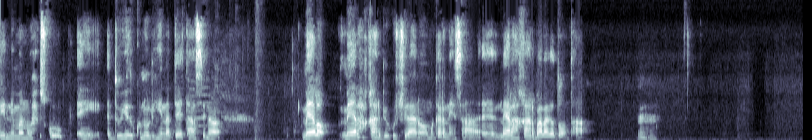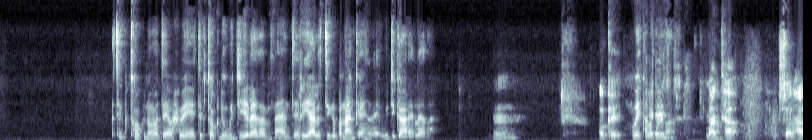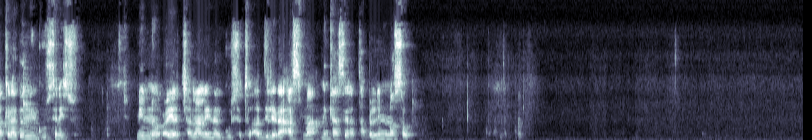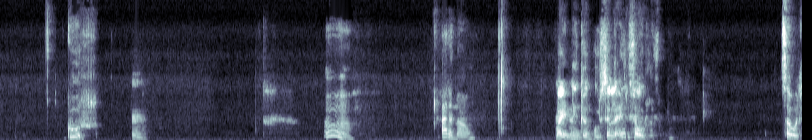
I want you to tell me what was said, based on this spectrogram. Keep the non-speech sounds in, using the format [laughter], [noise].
niman wax isku og ay adduunyada ku nool yihiin dee taasina meelo meelaha qaar bay ku jiraan oo ma garanaysaa meelaha qaar baa laga doontaa. Mhm. tiktokna waa dee waxaweye tiktokna wejiya leedahay mafahante realityga banaanka ahna weji gaaray leedahay. Mm. okay. Way kala maanta tusaale ahaan kale haddaad nin guursanayso nin nooceyaad jeclaan laha inaad guursato. Haddii la idhaha asma ninkaasay rabtaa bal nin noo sawir guur? Mm. mm. I don't know. May ninka guursan lahayd sawir sawir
